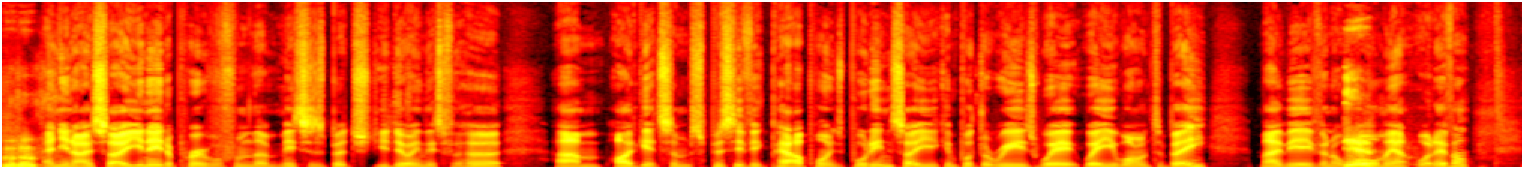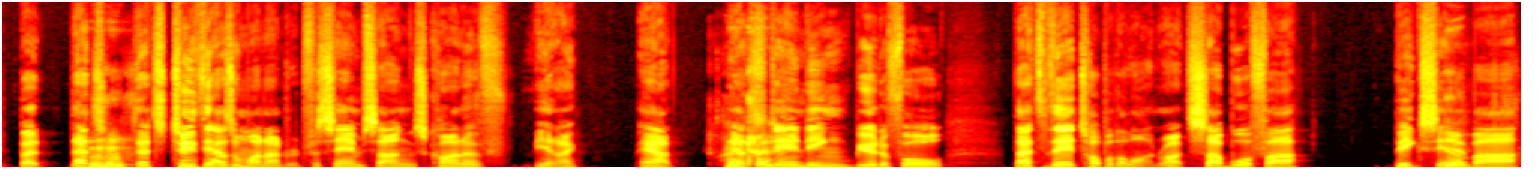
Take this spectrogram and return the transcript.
Mhm. and you know, so you need approval from the missus, but you're doing this for her. Um, I'd get some specific PowerPoints put in so you can put the rears where where you want them to be, maybe even a Yeah. wall mount, whatever. But that's Mhm. that's two thousand one hundred for Samsung's kind of you know out Okay. outstanding, beautiful. That's their top of the line, right? Subwoofer, big sound Yep. bar,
